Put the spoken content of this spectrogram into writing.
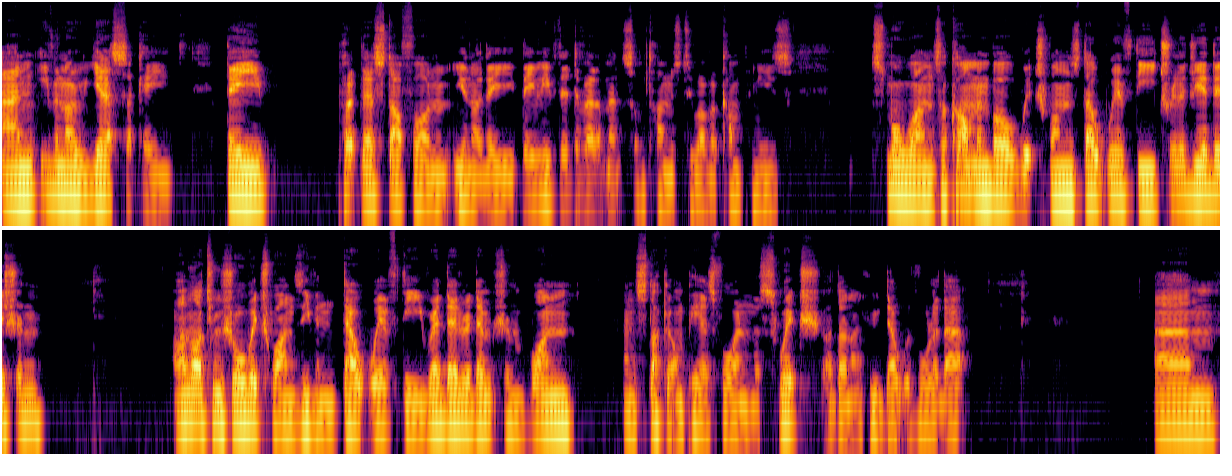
And even though, yes, okay, they put their stuff on, you know, they, they leave their development sometimes to other companies small ones. I can't remember which ones dealt with the trilogy edition. I'm not too sure which ones even dealt with the Red Dead Redemption 1 and stuck it on PS4 and the Switch. I don't know who dealt with all of that. Um,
